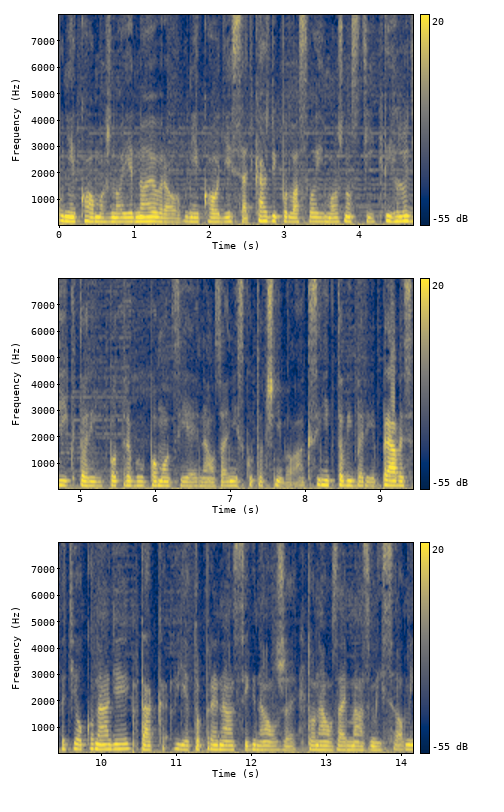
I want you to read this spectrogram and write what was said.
u niekoho možno 1 euro, u niekoho 10, každý podľa svojich možností. Tých ľudí, ktorí potrebujú pomoc je naozaj neskutočne veľa. Ak si niekto vyberie práve svetielko nádeje, tak je to pre nás signál, že to naozaj má zmysel zmysel. My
